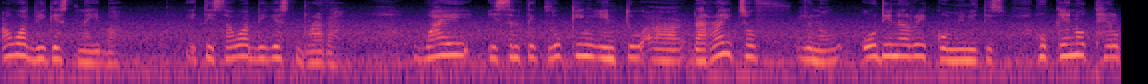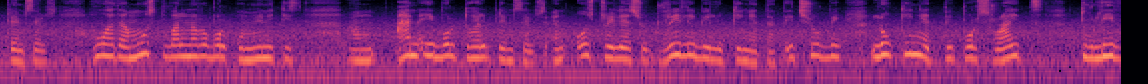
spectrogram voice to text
our biggest neighbor. It is our biggest brother. Why isn't it looking into uh, the rights of you know ordinary communities who cannot help themselves, who are the most vulnerable communities, um, unable to help themselves? And Australia should really be looking at that. It should be looking at people's rights to live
